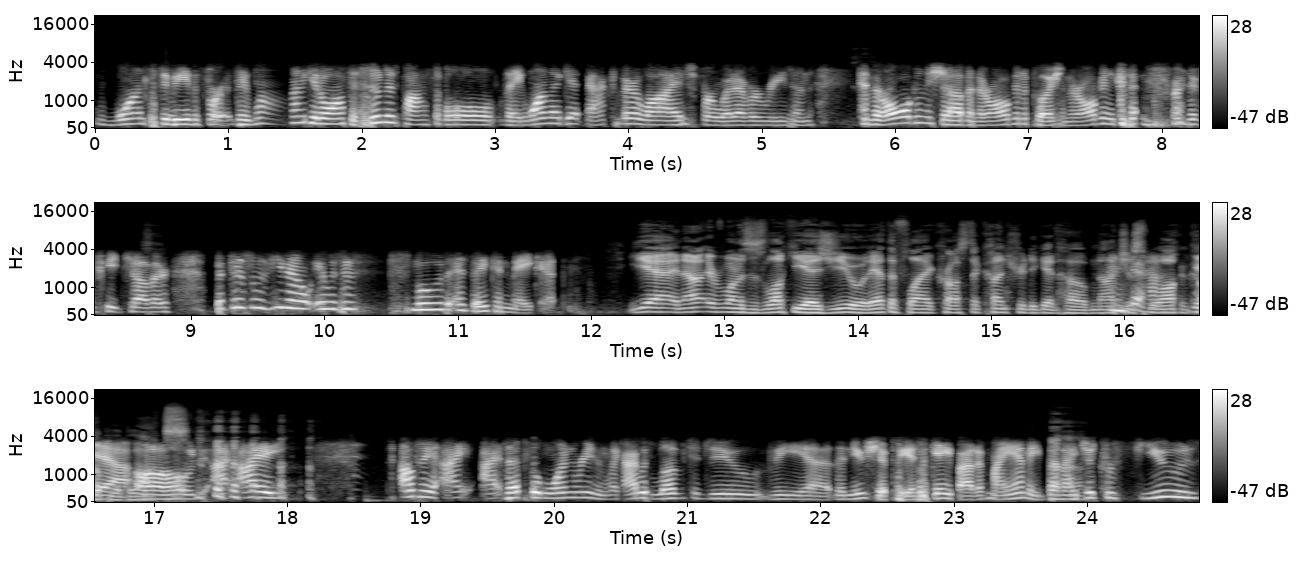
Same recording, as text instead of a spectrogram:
wants to be the first they want to get off as soon as possible they want to get back to their lives for whatever reason and they're all going to shove and they're all going to push and they're all going to cut in front of each other but this was you know it was as smooth as they can make it yeah, and not everyone is as lucky as you. They have to fly across the country to get home, not just yeah, walk a couple yeah. of blocks. Oh, I, I I'll tell you, I, I that's the one reason. Like, I would love to do the uh, the new ship, the Escape, out of Miami, but uh-huh. I just refuse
